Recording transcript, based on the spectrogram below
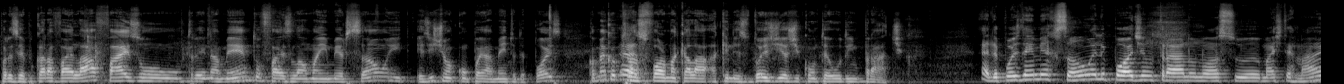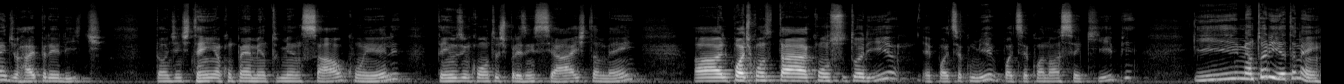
Por exemplo, o cara vai lá, faz um treinamento, faz lá uma imersão e existe um acompanhamento depois. Como é que eu é. transformo aquela, aqueles dois dias de conteúdo em prática? É, depois da imersão, ele pode entrar no nosso Mastermind, o Hyper Elite. Então, a gente tem acompanhamento mensal com ele, tem os encontros presenciais também. Uh, ele pode contar consultoria, pode ser comigo, pode ser com a nossa equipe. E mentoria também.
